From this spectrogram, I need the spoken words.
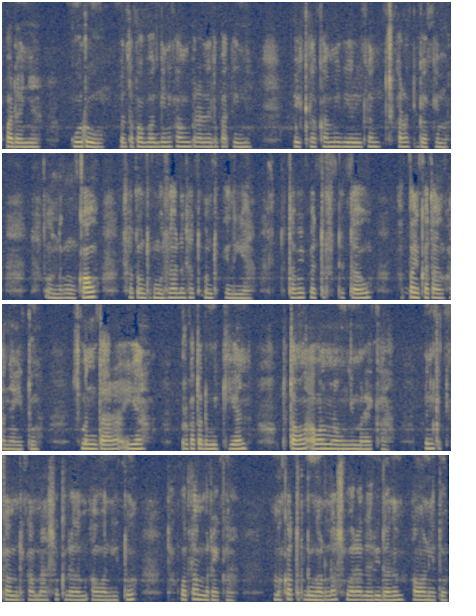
kepadanya, Guru, betapa bahagianya kami berada di tempat ini. Baiklah kami dirikan sekarang tiga kemah, satu untuk engkau, satu untuk Musa, dan satu untuk Elia. Tetapi Petrus tidak tahu apa yang katakannya itu. Sementara ia berkata demikian, datanglah awan menaungi mereka. Dan ketika mereka masuk ke dalam awan itu, takutlah mereka. Maka terdengarlah suara dari dalam awan itu,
